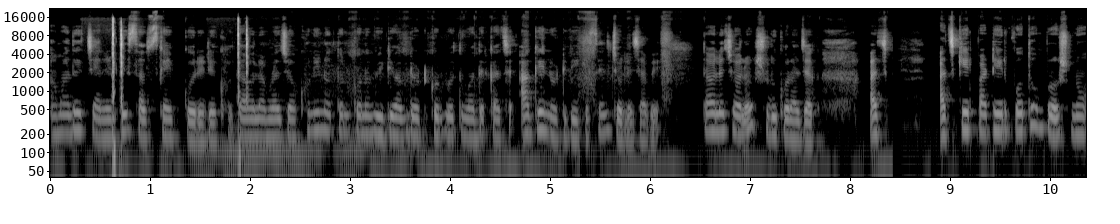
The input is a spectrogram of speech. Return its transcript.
আমাদের চ্যানেলটি সাবস্ক্রাইব করে রেখো। তাহলে আমরা যখনই নতুন কোনো ভিডিও আপলোড করব, তোমাদের কাছে আগে নোটিফিকেশান চলে যাবে। তাহলে চলো শুরু করা যাক। আজ, আজকের পাঠের প্রথম প্রশ্ন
